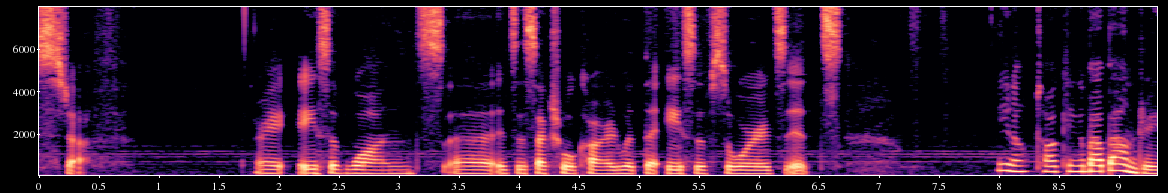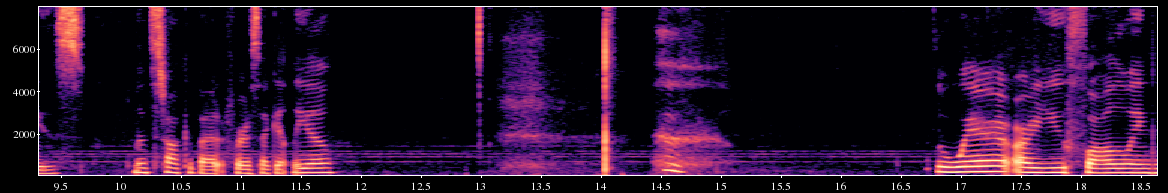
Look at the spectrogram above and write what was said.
stuff. Right? Ace of Wands. Uh, it's a sexual card with the Ace of Swords. It's, you know, talking about boundaries. Let's talk about it for a second, Leo. Where are you following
